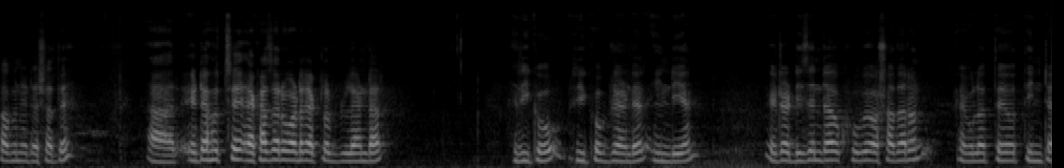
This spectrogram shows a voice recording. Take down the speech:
পাবেন এটার সাথে। আর এটা হচ্ছে এক হাজার ওয়ার্ডের একটা ব্ল্যান্ডার রিকো রিকো ব্র্যান্ডের ইন্ডিয়ান এটা ডিজাইনটাও খুবই অসাধারণ, এগুলোতেও তিনটা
